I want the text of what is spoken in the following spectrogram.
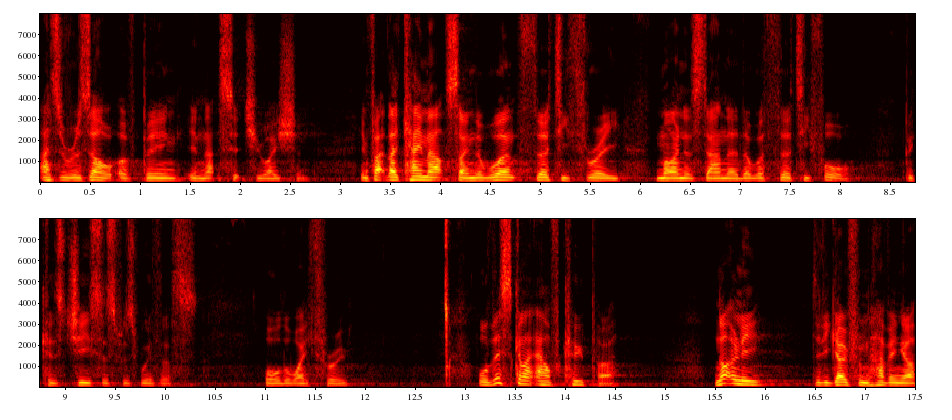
as a result of being in that situation. In fact, they came out saying there weren't 33 miners down there, there were 34 because Jesus was with us all the way through. Well, this guy, Alf Cooper, not only did he go from having a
